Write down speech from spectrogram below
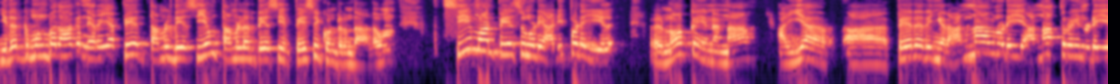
இதற்கு முன்பதாக நிறைய பேர் தமிழ் தேசியம் தமிழர் தேசியம் பேசிக் கொண்டிருந்தாலும் சீமான் பேசுனுடைய அடிப்படையில் நோக்கம் என்னன்னா ஐயா ஆஹ், பேரறிஞர் அண்ணாவினுடைய அண்ணாத்துறையினுடைய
